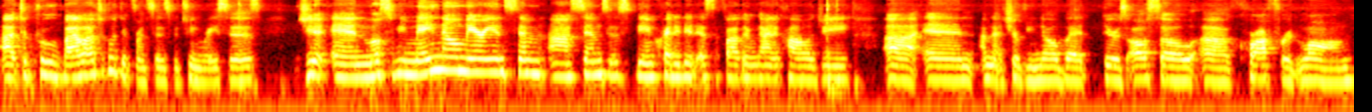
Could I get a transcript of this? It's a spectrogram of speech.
uh, to prove biological differences between races and most of you may know Marion Sim, uh, Sims as being credited as the father of gynecology. Uh, and I'm not sure if you know, but there's also uh, Crawford Long,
